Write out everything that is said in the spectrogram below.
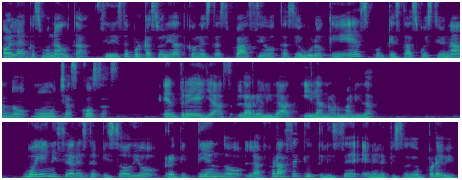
Hola cosmonauta, si diste por casualidad con este espacio, te aseguro que es porque estás cuestionando muchas cosas, entre ellas la realidad y la normalidad. Voy a iniciar este episodio repitiendo la frase que utilicé en el episodio previo,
